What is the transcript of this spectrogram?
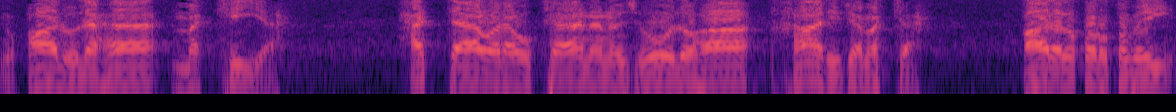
يقال لها مكية حتى ولو كان نزولها خارج مكة. قال القرطبي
